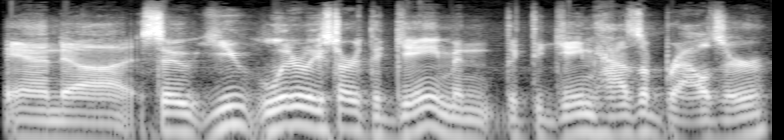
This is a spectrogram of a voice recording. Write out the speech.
And uh, so you literally start the game, and like the game has a browser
